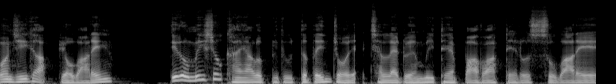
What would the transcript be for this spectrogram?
ဝန်ကြီးကပြောပါတယ်။ဒီလိုမိရှုခံရလို့ပြည်သူတသိန်းကျော်ရဲ့အချက်လက်တွေမိထဲပါသွားတယ်လို့ဆိုပါတယ်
